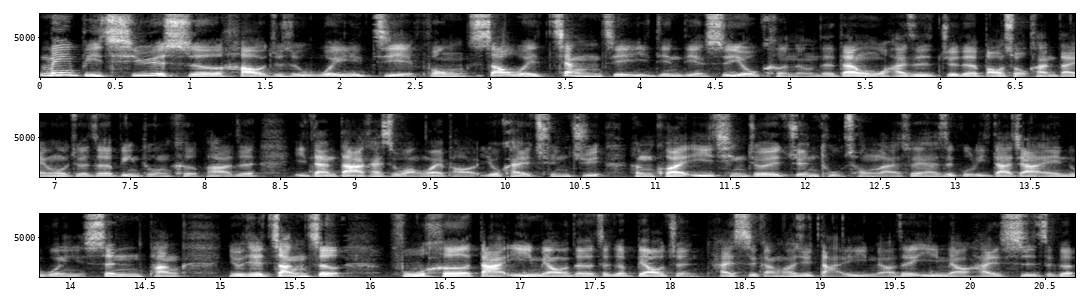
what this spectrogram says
maybe 七月十二号就是唯解封稍微降阶一点点是有可能的，但我还是觉得保守看待，因为我觉得这个病毒很可怕。这一旦大家开始往外跑，又开始群聚，很快疫情就会卷土重来。所以还是鼓励大家，诶、欸，如果你身旁有些长者符合打疫苗的这个标准，还是赶快去打疫苗。这个疫苗还是这个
